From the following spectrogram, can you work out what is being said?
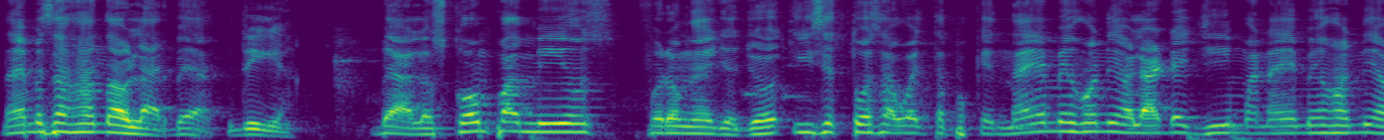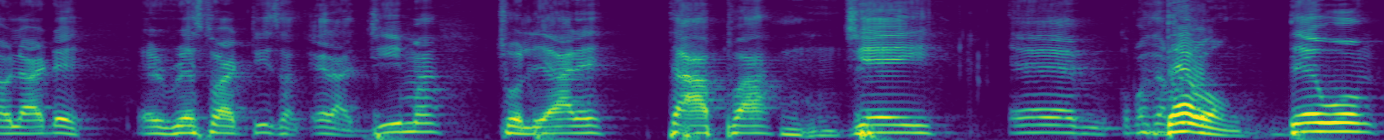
nadie me está dejando hablar, vea. diga. vea, los compas míos fueron ellos. Yo hice toda esa vuelta porque nadie mejor ni hablar de Jima, nadie mejor ni hablar de el resto de artistas. Era Jima, Choleare, Tapa, Jay, em, ¿cómo se llama? Devon. Devon,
